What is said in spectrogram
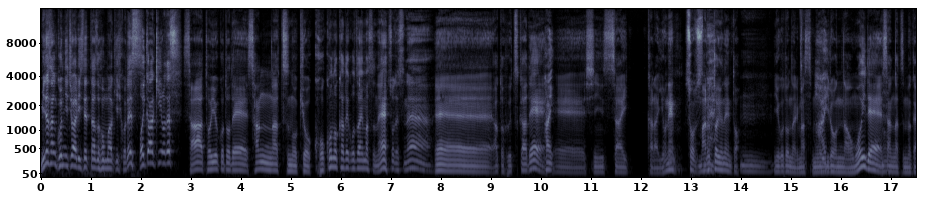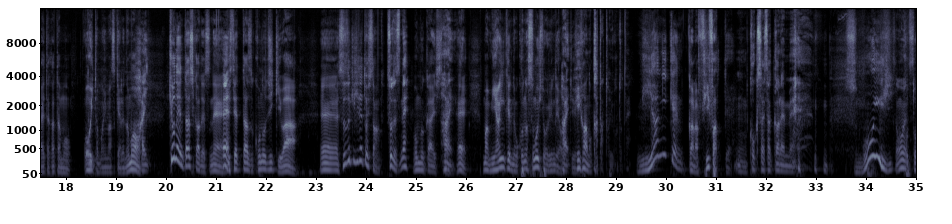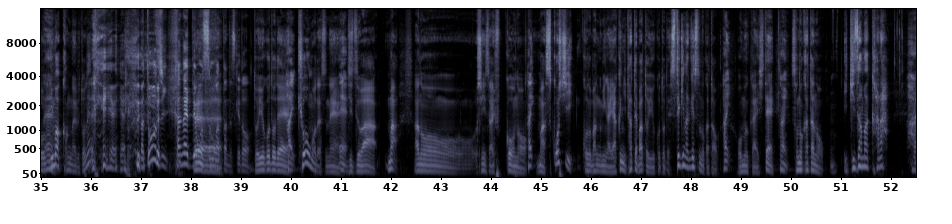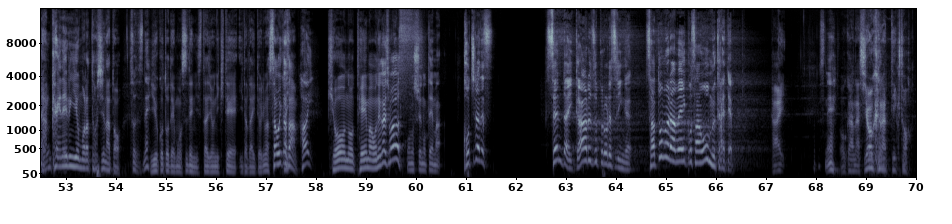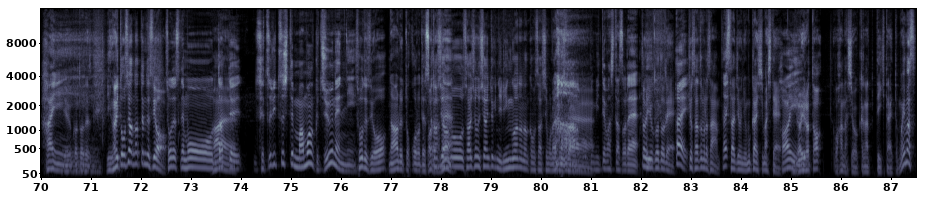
皆さんこんにちは。リセッターズ本間明彦です。及川黄色です。さあということで3月の今日9日でございますね。そうですね。えー、あと2日で、はい。えー震災から4年。そうですね。丸と4年とうん。いうことになります。もはい。ういろんな思いで3月迎えた方も多いと思いますけれども、はい。去年確かですね、ええ。リセッターズこの時期は、えー鈴木秀俊さん。そうですね。お迎えして、はい。ええまあ、宮城県でもこんなすごい人がいるんだよはいっていう、FIFA の方ということで。宮城県から FIFA って。うん国際サッカー連盟。いすごいこと、ね。今考えるとね。やいやまあ当時考えてもすごかったんですけど。ということで、はい。今日もですね、ええ。実はまああのー震災復興の、はい。まあ少しこの番組が役に立てばということで素敵なゲストの方をはい。お迎えして、はい。その方の生き様からはい何かエネルギーをもらってほしいなと。そうですね。いうことでもうすでにスタジオに来ていただいております。さあ及川さん、はい。今日のテーマお願いします。今週のテーマこちらです。仙台ガールズプロレスリング里村芽衣子さんを迎えて。はい。そうですね。お話を伺っていくとはい。いうことです。意外とお世話になってんですよ。そうですね。もうはい。だって設立して間もなく10年にそうですよ。なるところですからね。私あの最初の試合の時にリングアナなんかもさせてもらいまあして。ー僕見てましたそれ。ということで、はい。今日里村さん、はい。スタジオにお迎えしまして、はい。いろいろとお話を伺っていきたいと思います、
